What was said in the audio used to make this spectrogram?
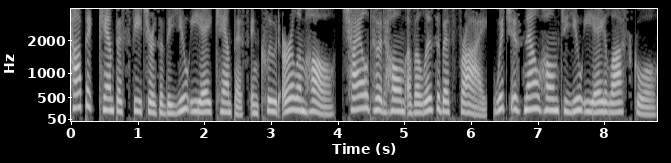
Topic campus Features of the UEA campus include Earlham Hall, childhood home of Elizabeth Fry, which is now home to UEA Law School,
